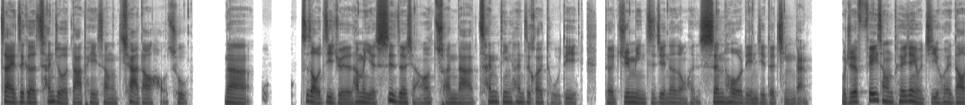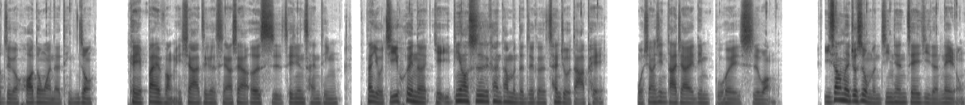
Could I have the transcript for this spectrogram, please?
在这个餐酒的搭配上恰到好处。那至少我自己觉得，他们也试着想要传达餐厅和这块土地的居民之间那种很深厚连接的情感。我觉得非常推荐有机会到这个花东玩的听众，可以拜访一下这个神亚赛亚二世这间餐厅。那有机会呢，也一定要试试看他们的这个餐酒搭配，我相信大家一定不会失望。以上呢就是我们今天这一集的内容。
